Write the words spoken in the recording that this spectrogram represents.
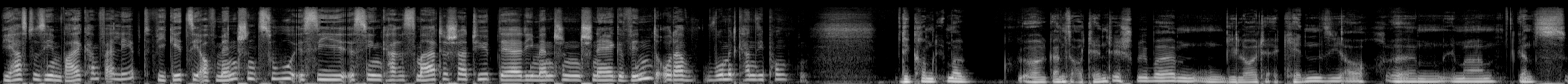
Wie hast du sie im Wahlkampf erlebt? Wie geht sie auf Menschen zu? Ist sie, ist sie ein charismatischer Typ, der die Menschen schnell gewinnt oder womit kann sie punkten? Die kommt immer äh, ganz authentisch rüber. Die Leute erkennen sie auch ähm, immer ganz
